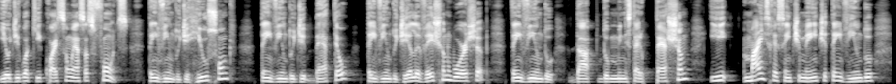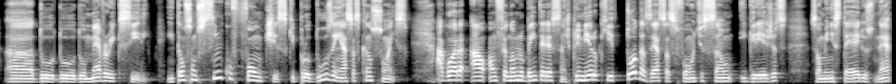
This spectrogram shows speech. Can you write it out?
E eu digo aqui quais são essas fontes. Tem vindo de Hillsong, tem vindo de Bethel, tem vindo de Elevation Worship, tem vindo da, do Ministério Passion e mais recentemente tem vindo uh, do, do, do Maverick City. Então são cinco fontes que produzem essas canções. Agora há, há, um fenômeno bem interessante. Primeiro que todas essas fontes são igrejas, são ministérios, né,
